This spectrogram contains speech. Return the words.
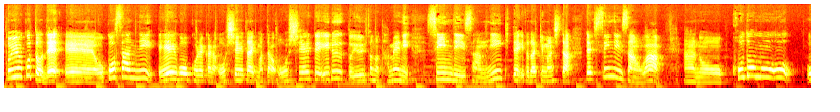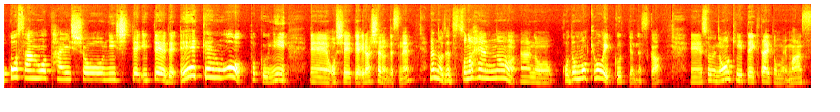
ということで、えーお子さんに英語をこれから教えたいまた教えているという人のためにシンディさんに来ていただきました。でシンディさんはあの子供をお子さんを対象にしていてで英検を特に、えー教えていらっしゃるんですね。なのでその辺のあの子ども教育っていうんですか、えーそういうのを聞いていきたいと思います。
